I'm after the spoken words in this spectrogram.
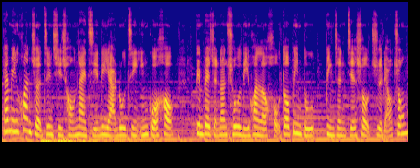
该名患者近期从奈及利亚入境英国后，便被诊断出罹患了猴痘病毒，并正接受治疗中。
